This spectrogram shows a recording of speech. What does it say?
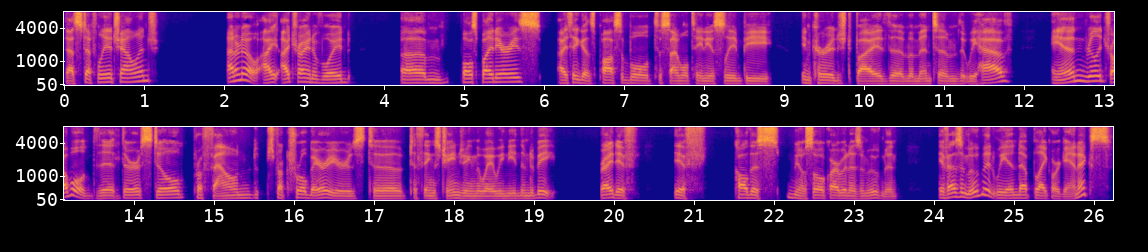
That's definitely a challenge. I don't know. I, I try and avoid um, false binaries. I think it's possible to simultaneously be encouraged by the momentum that we have and really troubled that there are still profound structural barriers to to things changing the way we need them to be right? If if call this you know soil carbon as a movement, if as a movement we end up like organics,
